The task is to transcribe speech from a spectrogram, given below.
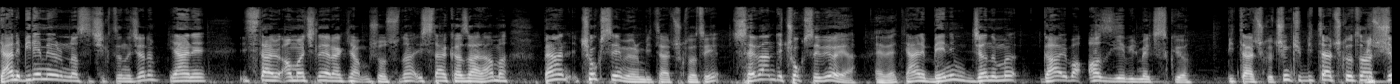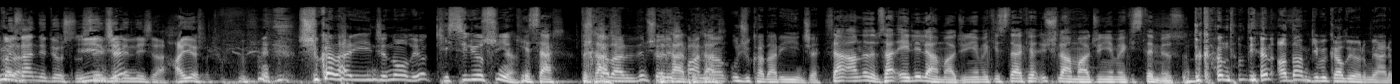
Yani bilemiyorum nasıl çıktığını canım. Yani ister amaçlayarak yapmış olsunlar ister kazara ama ben çok sevmiyorum bitter çikolatayı. Seven de çok seviyor ya. Evet. Yani benim canımı galiba az yiyebilmek sıkıyor. Bitter çikolata. Çünkü bitter çikolatadan Bitti şu mi kadar, zannediyorsunuz Yiyince- sevgili dinleyiciler? Hayır. şu kadar yiyince ne oluyor? Kesiliyorsun ya. Keser. Şu Tıkar. kadar dedim şöyle Tıkar, bir parmağın tıkar. ucu kadar yiyince. Sen anladım. Sen 50 lahmacun yemek isterken 3 lahmacun yemek istemiyorsun. Dıkandım diyen adam gibi kalıyorum yani.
